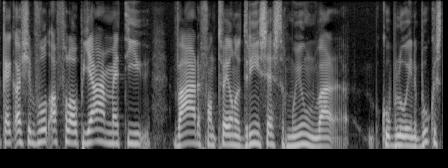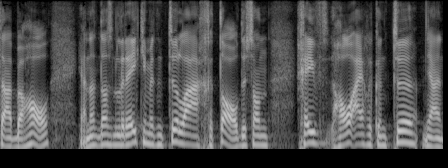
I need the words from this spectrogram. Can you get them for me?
Kijk, als je bijvoorbeeld afgelopen jaar met die waarde van 263 miljoen... waar Coolblue in de boeken staat bij Hal... Ja, dan, dan reken je met een te laag getal. Dus dan geeft Hal eigenlijk een te... Ja,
